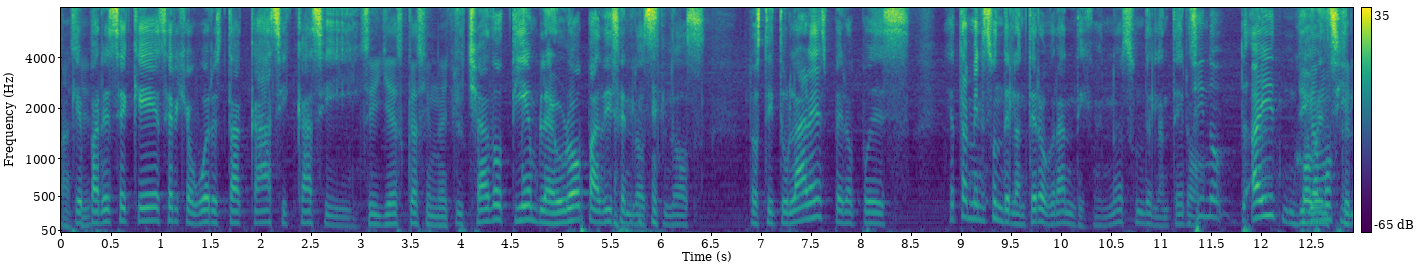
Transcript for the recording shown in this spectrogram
Así que es. parece que Sergio Agüero está casi, casi Sí, ya es casi un hecho. fichado. Tiembla Europa, dicen los, los, los titulares. Pero pues ya también es un delantero grande, no es un delantero Sí, no, ahí digamos que,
